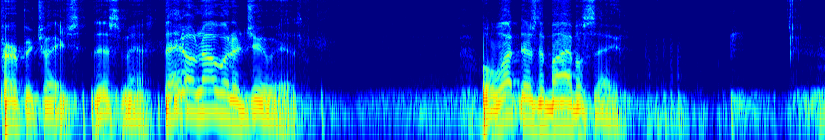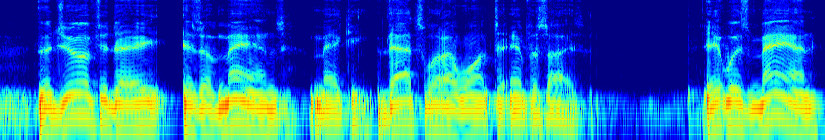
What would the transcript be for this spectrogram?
perpetrates this myth. They don't know what a Jew is. Well, what does the Bible say? The Jew of today is of man's making. That's what I want to emphasize. It was man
